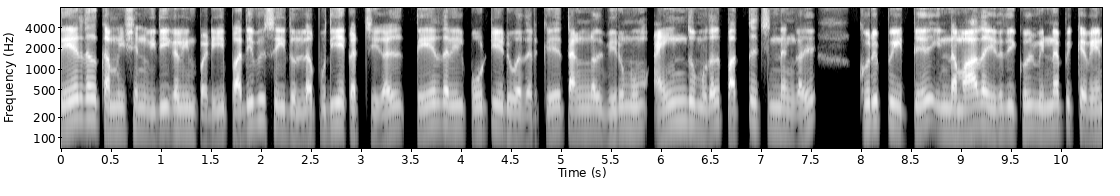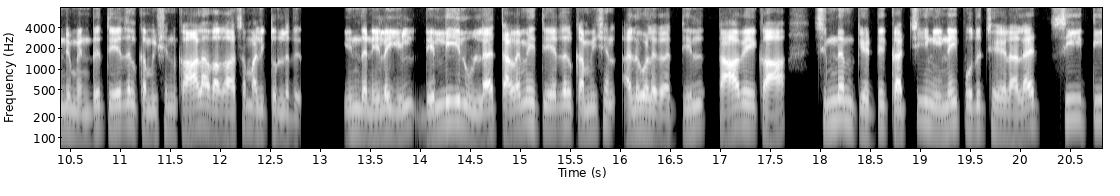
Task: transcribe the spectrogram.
தேர்தல் கமிஷன் விதிகளின்படி பதிவு செய்துள்ள புதிய கட்சிகள் தேர்தலில் போட்டியிடுவதற்கு தங்கள் விரும்பும் ஐந்து முதல் பத்து சின்னங்கள் குறிப்பிட்டு இந்த மாத இறுதிக்குள் விண்ணப்பிக்க வேண்டும் என்று தேர்தல் கமிஷன் கால அவகாசம் அளித்துள்ளது. இந்த நிலையில் டெல்லியில் உள்ள தலைமை தேர்தல் கமிஷன் அலுவலகத்தில் தாவேகா சின்னம் கேட்டு கட்சியின் இணை பொதுச் செயலாளர் சி. டி.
